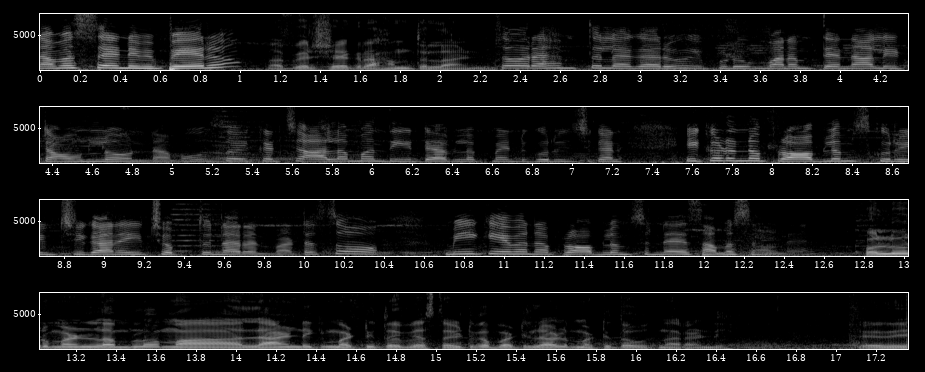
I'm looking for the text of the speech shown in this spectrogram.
నమస్తే అండి మీ పేరు? నా పేరు షేక్ రహమతుల్లా అండి. సో రహమతుల్లా గారు ఇప్పుడు మనం తెనాలి టౌన్లో ఉన్నాము. సో ఇక్కడ చాలా మంది ఈ డెవలప్మెంట్ గురించి కానీ ఇక్కడ ఉన్న ప్రాబ్లమ్స్ గురించి కానీ చెప్తున్నారనమాట. సో మీకేమైనా ప్రాబ్లమ్స్ ఉన్నాయా? సమస్యలు ఉన్నాయా? కొల్లూరు మండలంలో మా ల్యాండ్కి మట్టి తవ్వేస్తారు. ఇటుక బట్టిలాడు మట్టి తవ్వుతున్నారండి. ఇది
